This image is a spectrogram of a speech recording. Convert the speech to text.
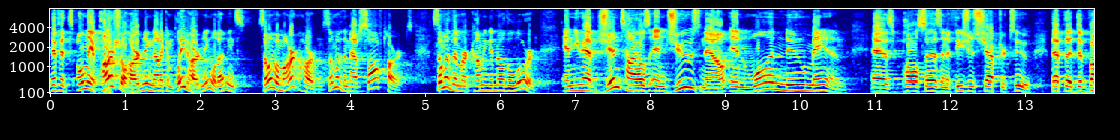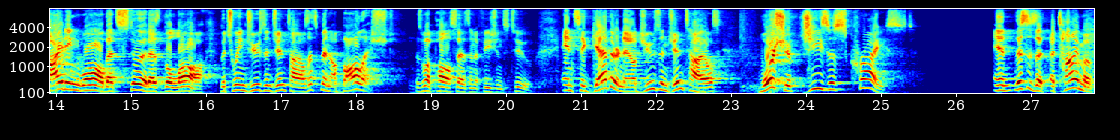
If it's only a partial hardening, not a complete hardening, well, that means some of them aren't hardened. Some of them have soft hearts. Some of them are coming to know the Lord. And you have Gentiles and Jews now in one new man, as Paul says in Ephesians chapter 2, that the dividing wall that stood as the law between Jews and Gentiles, that's been abolished, is what Paul says in Ephesians 2. And together now, Jews and Gentiles worship Jesus Christ. And this is a, a, time of,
